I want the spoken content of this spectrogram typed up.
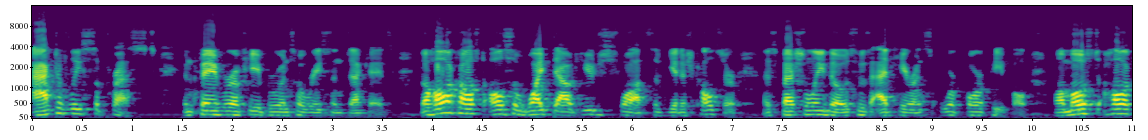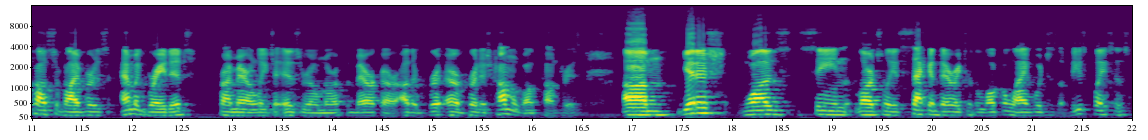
actively suppressed in favor of Hebrew until recent decades. The Holocaust also wiped out huge swaths of Yiddish culture, especially those whose adherents were poor people. While most Holocaust survivors emigrated primarily to Israel, North America, or other Brit or British Commonwealth countries. Um, Yiddish was seen largely as secondary to the local languages of these places,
